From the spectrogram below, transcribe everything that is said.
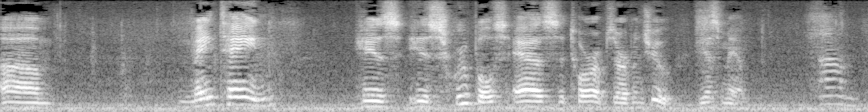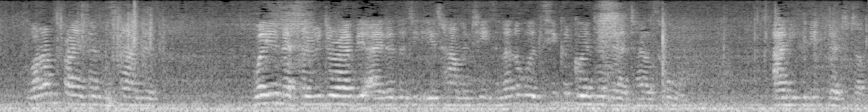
um, maintained his his scruples as a Torah observant Jew. Yes, ma'am. Um, what I'm trying to understand is you necessarily the idea that he ate ham and cheese. In other words, he could go into a Gentile's home and he could eat vegetables,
